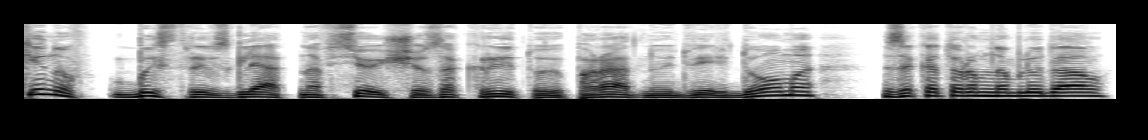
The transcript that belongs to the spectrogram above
Кинув быстрый взгляд на все еще закрытую парадную дверь дома, за которым наблюдал,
